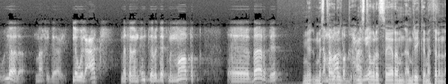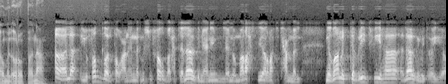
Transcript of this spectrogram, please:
ولا لا ما في داعي. لو العكس مثلا أنت بدك من مناطق آه، باردة مستورد مستورد سيارة من أمريكا مثلا أو من أوروبا. نعم. آه لا يفضل طبعا انك مش يفضل حتى لازم يعني لأنه ما راح السيارة ما تتحمل. نظام التبريد فيها لازم يتغير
